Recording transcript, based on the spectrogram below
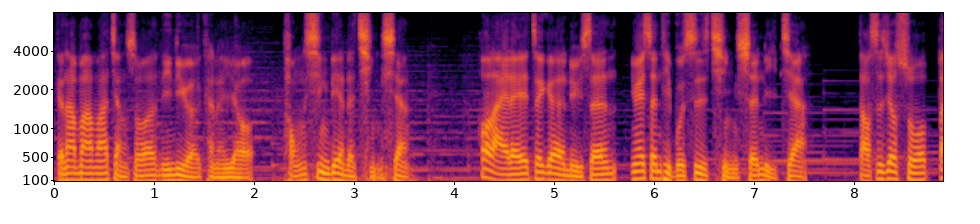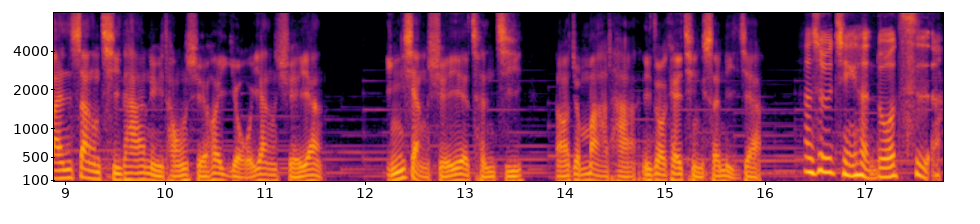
跟他妈妈讲说：“你女儿可能有同性恋的倾向。”后来呢，这个女生因为身体不适请生理假，导师就说班上其他女同学会有样学样，影响学业成绩，然后就骂她：“你怎么可以请生理假？”那是不是请很多次啊？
